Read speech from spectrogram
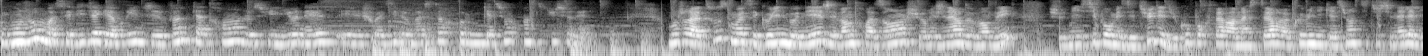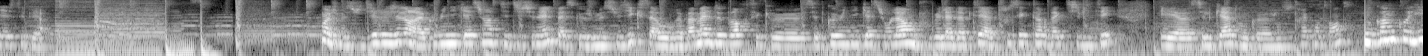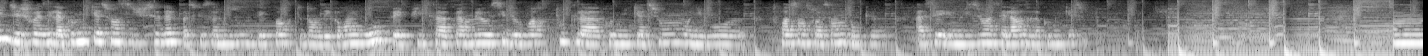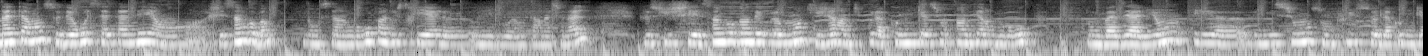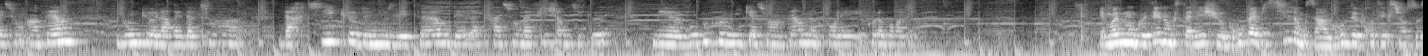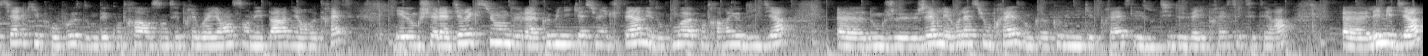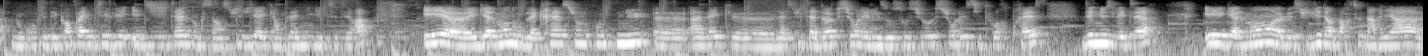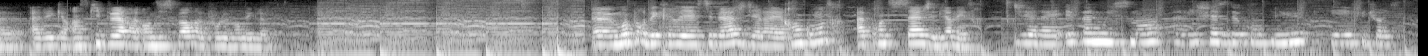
Bonjour, moi c'est Lydia Gabriel, j'ai 24 ans, je suis lyonnaise et j'ai choisi le Master Communication Institutionnelle. Bonjour à tous, moi c'est Colline Bonnet, j'ai 23 ans, je suis originaire de Vendée. Je suis venue ici pour mes études et du coup pour faire un Master Communication Institutionnelle à l'ISCPA. Moi, je me suis dirigée dans la communication institutionnelle parce que je me suis dit que ça ouvrait pas mal de portes et que cette communication-là, on pouvait l'adapter à tout secteur d'activité. Et euh, c'est le cas, donc euh, j'en suis très contente. comme Colline, j'ai choisi la communication institutionnelle parce que ça nous ouvre des portes dans des grands groupes et puis ça permet aussi de voir toute la communication au niveau 360, euh, donc assez, une vision assez large de la communication. Mon alternance se déroule cette année chez Saint-Gobain, donc c'est un groupe industriel euh, au niveau international. Je suis chez Saint-Gobain Développement qui gère un petit peu la communication interne du groupe, donc basé à Lyon. Et euh, mes missions sont plus de la communication interne, donc euh, la rédaction d'articles, de newsletters, de la création d'affiches un petit peu, mais beaucoup de communication interne pour les collaborateurs. Et moi de mon côté, donc cette année je suis au groupe Apicil, donc c'est un groupe de protection sociale qui propose donc des contrats en santé prévoyance, en épargne et en retraite. Et donc je suis à la direction de la communication externe et donc moi à contrario de Lydia, euh, donc je gère les relations presse, donc euh, de presse, les outils de veille presse, etc. Euh, les médias, donc on fait des campagnes TV et digitales, donc c'est un suivi avec un planning, etc. Et également donc la création de contenu avec la suite Adobe sur les réseaux sociaux, sur le site WordPress, des newsletters et également le suivi d'un partenariat avec un, skipper handisport pour le Vendée Globe. Euh, moi, pour décrire les SCPA, je dirais rencontre, apprentissage et bien-être. Je dirais épanouissement, richesse de contenu et futuriste.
